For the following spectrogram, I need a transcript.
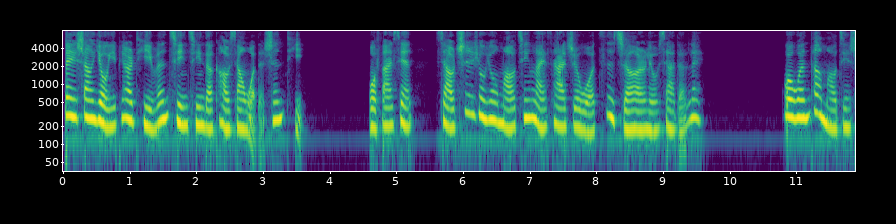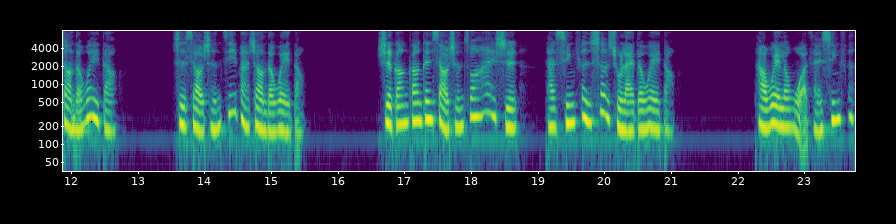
背上有一片体温轻轻的靠向我的身体，我发现。小智又用毛巾来擦着我自责而流下的泪。我闻到毛巾上的味道，是小陈鸡巴上的味道，是刚刚跟小陈做爱时他兴奋射出来的味道。他为了我才兴奋。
